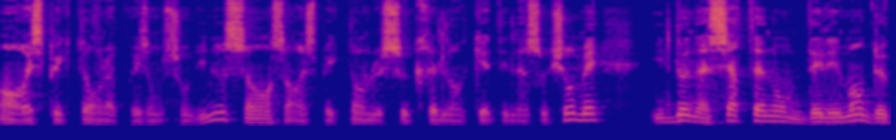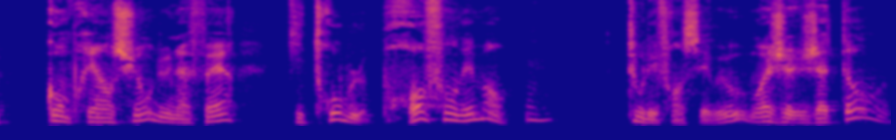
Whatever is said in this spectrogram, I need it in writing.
en respectant la présomption d'innocence, en respectant le secret de l'enquête et de l'instruction, mais il donne un certain nombre d'éléments de compréhension d'une affaire qui trouble profondément mmh. tous les Français. Moi, j'attends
